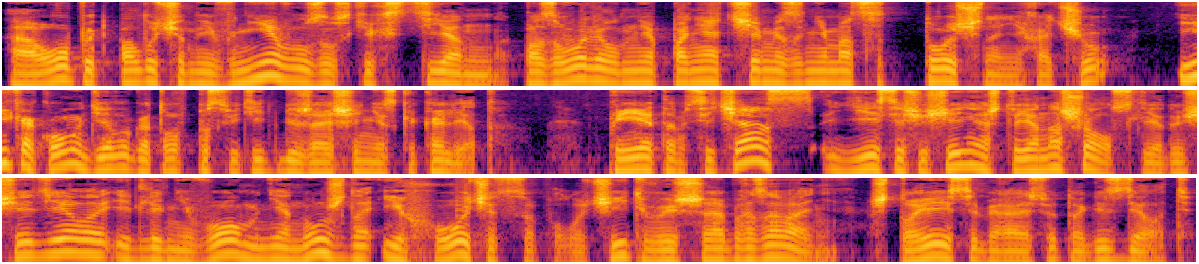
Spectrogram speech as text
А опыт, полученный вне вузовских стен, позволил мне понять, чем я заниматься точно не хочу и какому делу готов посвятить ближайшие несколько лет. При этом сейчас есть ощущение, что я нашел следующее дело, и для него мне нужно и хочется получить высшее образование, что я и собираюсь в итоге сделать.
